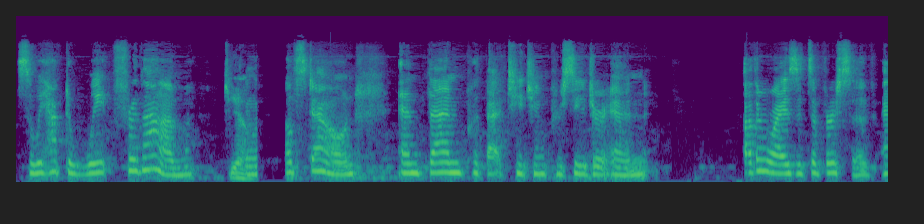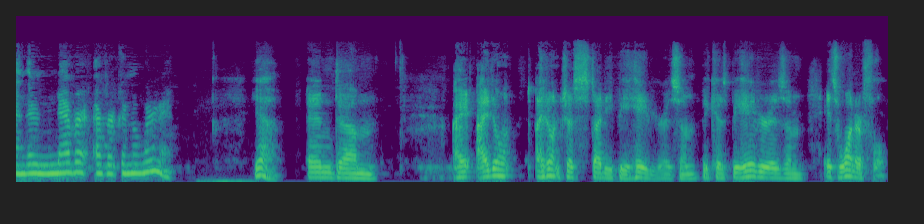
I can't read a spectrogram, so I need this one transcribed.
so we have to wait for them to Yeah. bring themselves down and then put that teaching procedure in otherwise it's aversive and they're never ever going to learn it Yeah, and um, I, I don't I don't just study behaviorism because behaviorism it's wonderful.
